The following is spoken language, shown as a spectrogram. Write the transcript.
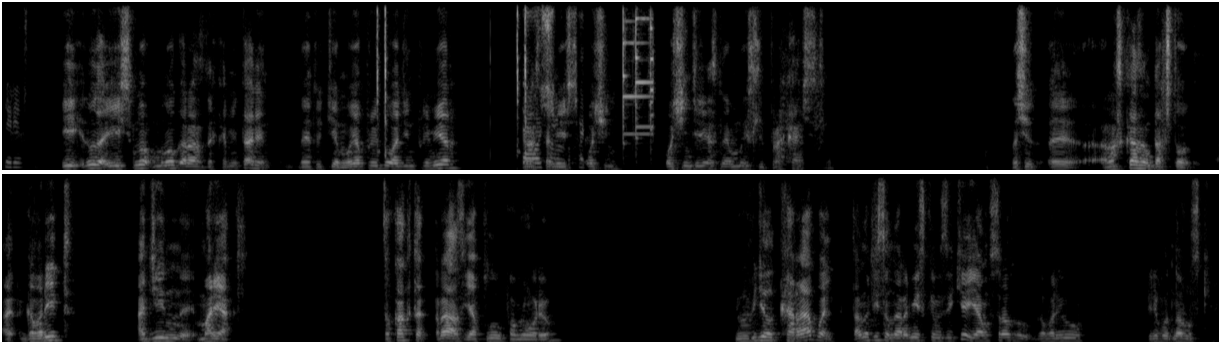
Интересно. И, ну да, есть много, много разных комментариев на эту тему. Я приведу один пример. Да, очень там есть очень, очень интересная мысль про качество. Значит, э, рассказываем так, что э, говорит один моряк, то как-то раз я плыл по морю и увидел корабль, там написано на арамейском языке, я вам сразу говорю перевод на русский.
